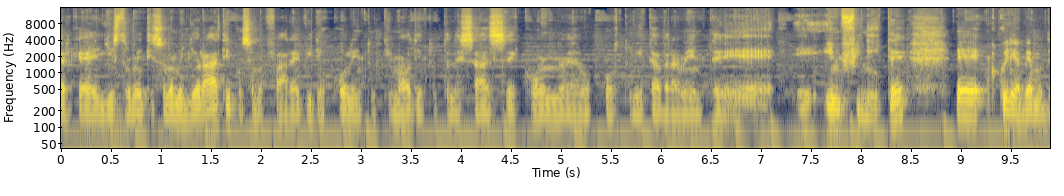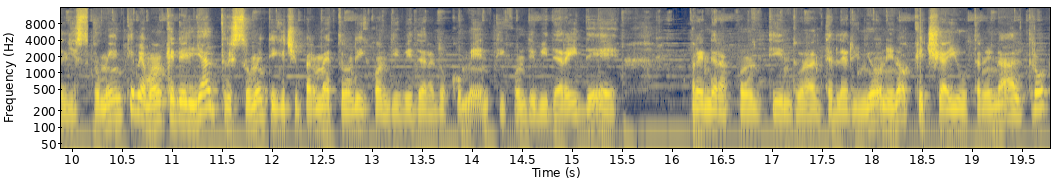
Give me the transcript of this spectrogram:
perché gli strumenti sono migliorati, possiamo fare video call in tutti i modi, in tutte le salse con eh, opportunità veramente eh, infinite. E quindi abbiamo degli strumenti, abbiamo anche degli altri strumenti che ci permettono di condividere documenti, condividere idee prendere appunti durante le riunioni no? che ci aiutano in altro.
